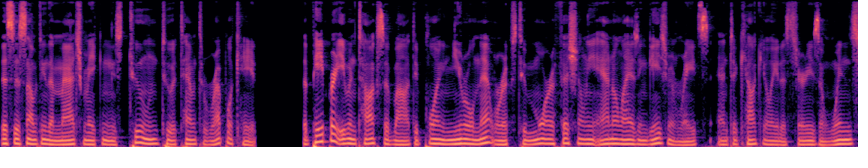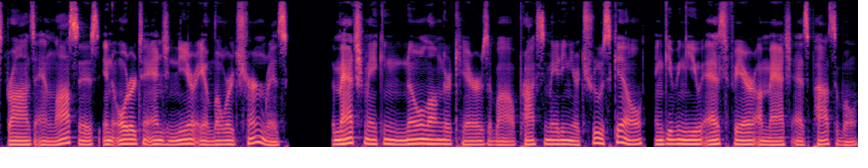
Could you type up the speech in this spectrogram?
This is something that matchmaking is tuned to attempt to replicate. The paper even talks about deploying neural networks to more efficiently analyze engagement rates and to calculate a series of wins, draws, and losses in order to engineer a lower churn risk. The matchmaking no longer cares about approximating your true skill and giving you as fair a match as possible.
